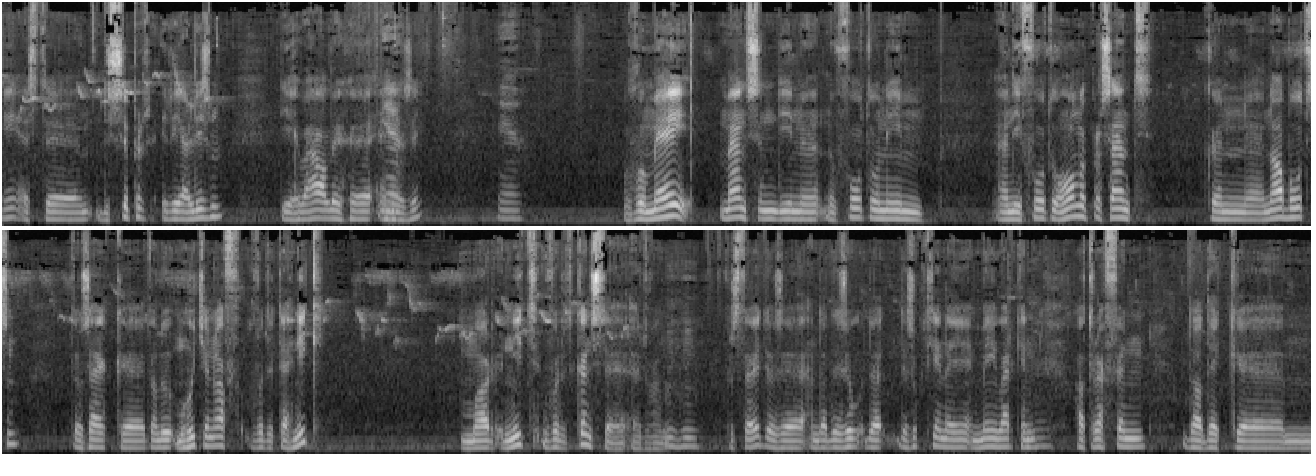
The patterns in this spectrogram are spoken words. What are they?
is de, de superrealisme, die geweldige uh, is. Ja. Voor mij, mensen die een, een foto nemen en die foto 100% kunnen uh, nabootsen. Dan, zeg ik, uh, dan doe ik mijn hoedje af voor de techniek, maar niet voor het kunsten ervan. Mm -hmm. Versta je? Dus, uh, en dat is ook, dat, dat is ook hetgeen dat je in mijn werken mm -hmm. gaat terugvinden, dat ik ehm,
